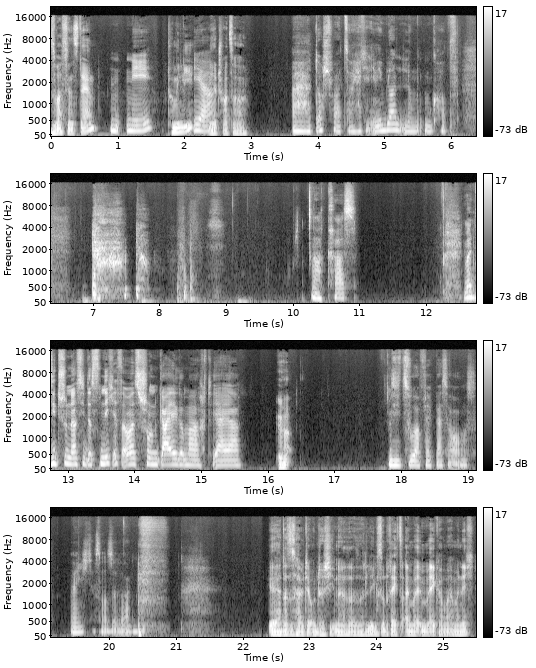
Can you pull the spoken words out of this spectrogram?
Sebastian Stan? N nee. Tommy Lee? Ja. Nee, hat schwarze Haare. Ah, doch schwarzer. Ich hatte irgendwie blond im, im Kopf. Ach, krass. Man sieht schon, dass sie das nicht ist, aber es ist schon geil gemacht. Ja, ja. Ja. Sieht sogar vielleicht besser aus, wenn ich das mal so sagen. Ja, das ist halt der Unterschied. Ne? Also links und rechts einmal im Make-up, einmal nicht.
